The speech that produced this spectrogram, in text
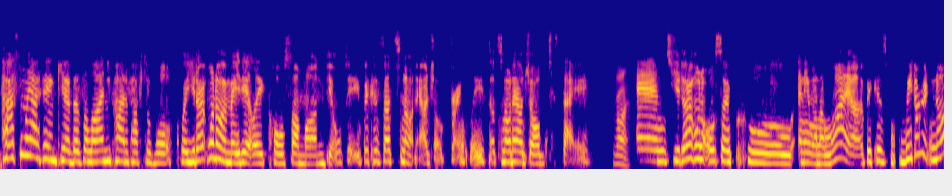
Personally, I think, yeah, there's a line you kind of have to walk where you don't want to immediately call someone guilty because that's not our job, frankly. That's not our job to say. Right. And you don't want to also call anyone a liar because we don't know.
